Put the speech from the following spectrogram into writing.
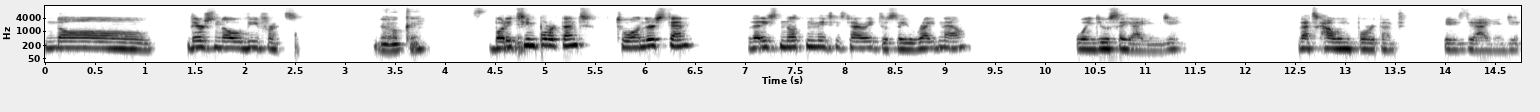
No, there's no difference. Okay. But it's important to understand that it's not necessary to say right now when you say ing. That's how important is the ing.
